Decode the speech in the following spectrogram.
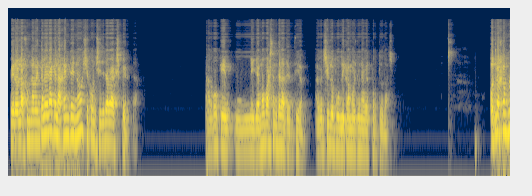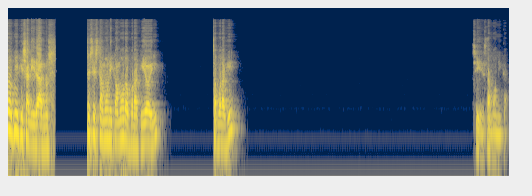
Pero la fundamental era que la gente no se consideraba experta. Algo que me llamó bastante la atención. A ver si lo publicamos de una vez por todas. Otro ejemplo es Wikisanidad. No sé si está Mónica Moro por aquí hoy. ¿Está por aquí? Sí, está Mónica.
